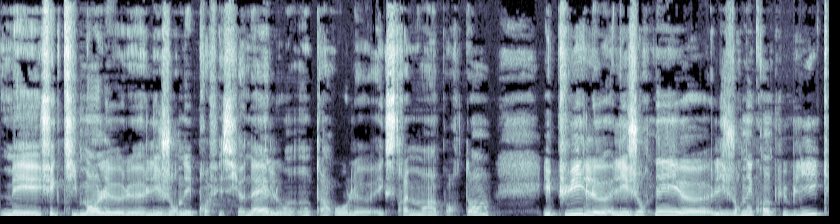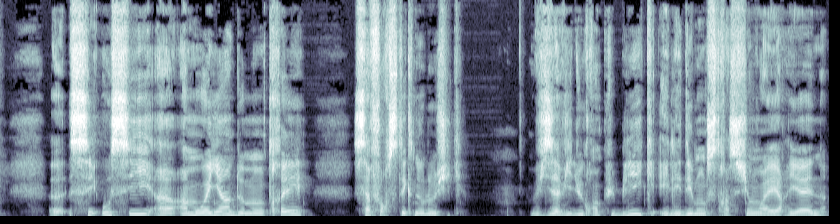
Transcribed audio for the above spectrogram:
Mais effectivement, le- le- les journées professionnelles ont, ont un rôle euh, extrêmement important. Et puis, le- les, journées, euh, les journées grand public, euh, c'est aussi un, un moyen de montrer sa force technologique vis-à-vis du grand public et les démonstrations aériennes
